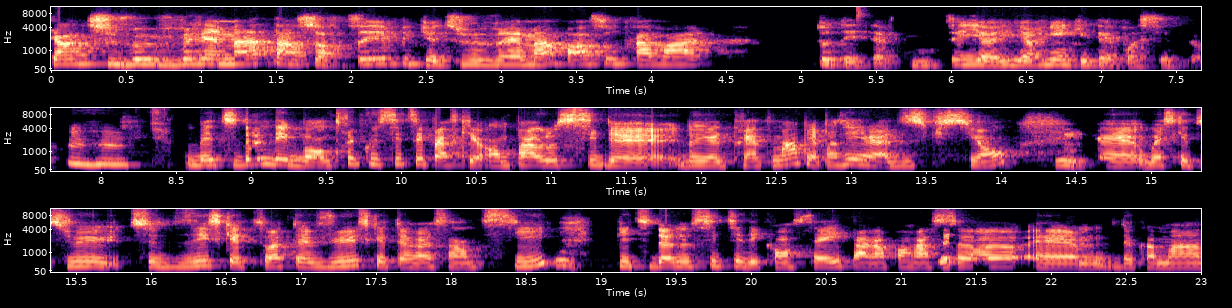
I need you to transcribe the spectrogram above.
quand tu veux vraiment t'en sortir puis que tu veux vraiment passer au travers, tout est Il n'y a, rien qui est impossible. Mm-hmm. ben, tu donnes des bons trucs aussi, parce qu'on parle aussi de, de le traitement, puis après ça, il y a la discussion. Euh, où est-ce que tu, tu dis ce que toi, tu as vu, ce que tu as ressenti. Puis tu donnes aussi des conseils par rapport à ça, euh, de comment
